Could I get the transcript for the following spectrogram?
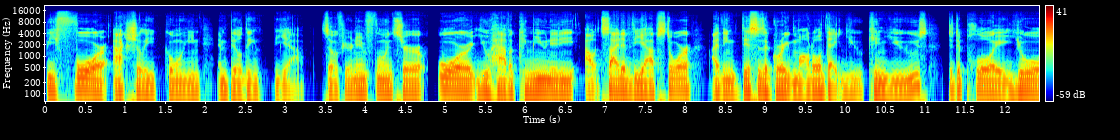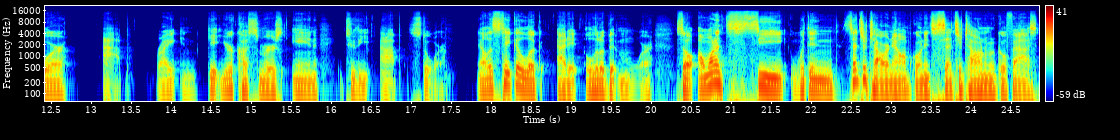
before actually going and building the app. So if you're an influencer or you have a community outside of the App Store, I think this is a great model that you can use to deploy your app, right? And get your customers in to the App Store. Now let's take a look at it a little bit more. So I want to see within Sensor Tower now, I'm going into Sensor Tower, I'm going to go fast,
